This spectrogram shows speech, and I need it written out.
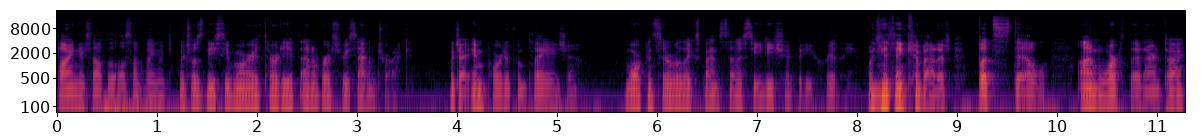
Buying yourself a little something, which, was the Super Mario 30th anniversary soundtrack, which I imported from PlayAsia. More considerable expense than a CD should be, really, when you think about it. But still, I'm worth it, aren't I?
